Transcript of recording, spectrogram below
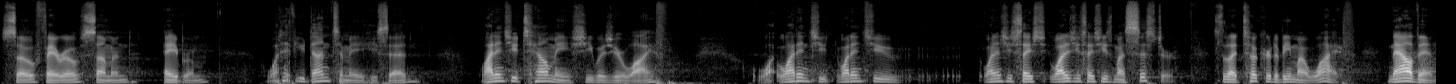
So Pharaoh summoned Abram. What have you done to me? He said. Why didn't you tell me she was your wife? Why, why didn't you, why didn't you, why didn't you say, why did you say she's my sister? So that I took her to be my wife. Now then,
